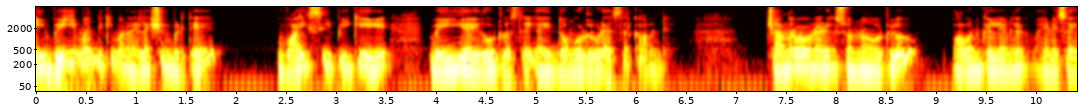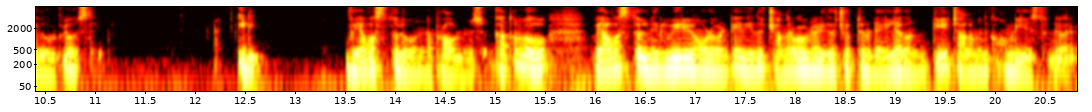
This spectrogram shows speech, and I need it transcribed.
ఈ వెయ్యి మందికి మనం ఎలక్షన్ పెడితే వైసీపీకి వెయ్యి ఐదు ఓట్లు వస్తాయి. ఐదు దొంగ ఓట్లు కూడా వేస్తారు కావాలంటే. చంద్రబాబు నాయుడుకి సున్నా ఓట్లు పవన్ కళ్యాణ్ గారికి మైనస్ ఐదు ఓట్లు వస్తాయి. ఇది వ్యవస్థలో ఉన్న ప్రాబ్లమ్స్ గతంలో వ్యవస్థలు నిర్వీర్యం అవడం అంటే ఏదో చంద్రబాబు నాయుడు గారు చెప్తున్న డైలాగ్ అంటే చాలామంది కామెడీ చేస్తుండేవారు.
